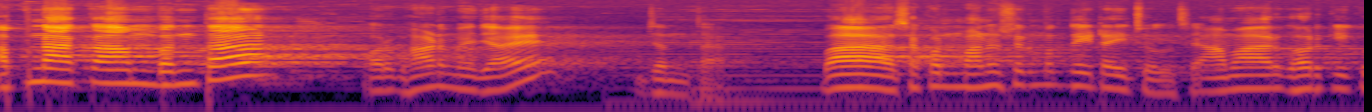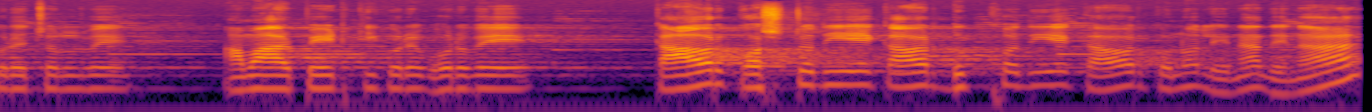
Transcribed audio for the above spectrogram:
আপনা কাম বন্তা, ওর ভাঁড় মে যায় জনতা। বাস, এখন মানুষের মধ্যে এটাই চলছে। আমার ঘর কি করে চলবে? আমার পেট কি করে ভরবে? কার কষ্ট দিয়ে কার দুঃখ দিয়ে কার কোনো লেনা দেনা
